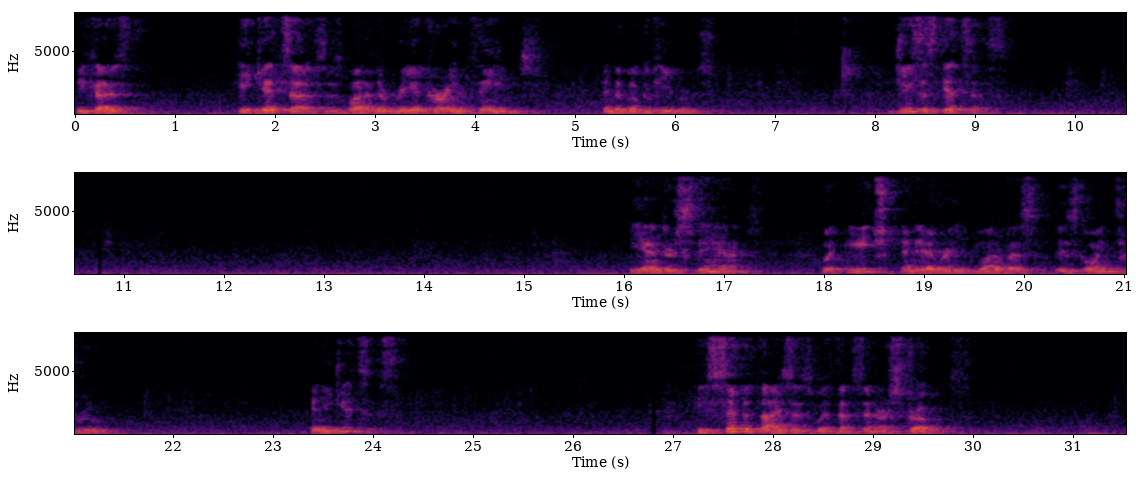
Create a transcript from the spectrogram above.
because he gets us as one of the reoccurring themes in the book of Hebrews. Jesus gets us. He understands what each and every one of us is going through. And he gets us. He sympathizes with us in our struggles.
